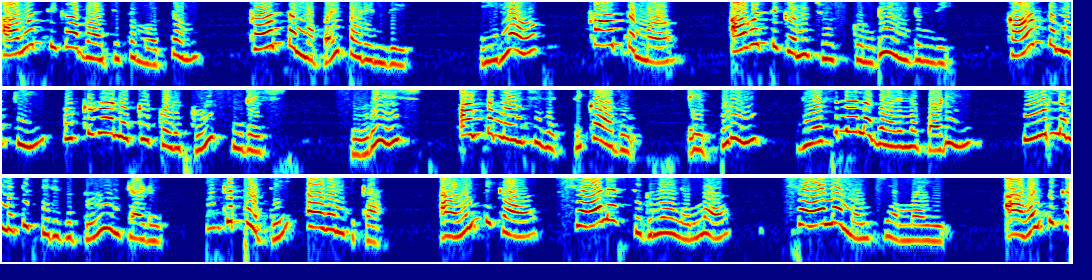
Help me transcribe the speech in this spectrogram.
అవంతిక బాధ్యత మొత్తం కాంతమ్మపై పడింది. ఇలా కాంతమ్మ అవంతికను చూసుకుంటూ ఉంటుంది. కాంతమ్మకి ఒక్కగానొక్క కొడుకు సురేష్. సురేష్ అంత మంచి వ్యక్తి కాదు. ఎప్పుడు వ్యసనాల బారిన పడి ఊర్ల మట్టి తిరుగుతూ ఉంటాడు. ఇకపోతే అవంతిక. అవంతిక చాలా సుగుణాలున్న చాలా మంచి అమ్మాయి. అవంతిక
